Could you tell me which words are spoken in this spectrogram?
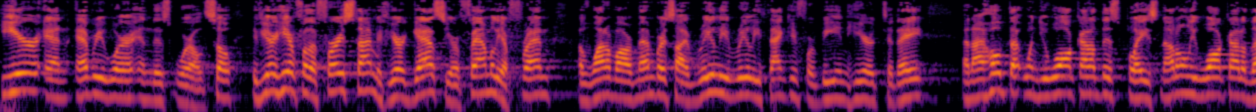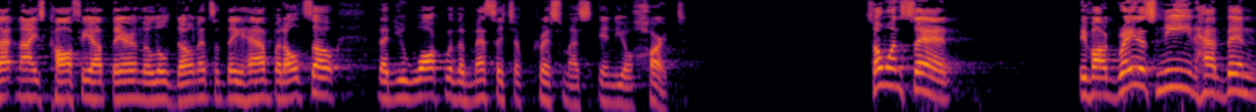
here and everywhere in this world. So if you're here for the first time, if you're a guest, you're a family, a friend of one of our members, I really, really thank you for being here today. And I hope that when you walk out of this place, not only walk out of that nice coffee out there and the little donuts that they have, but also that you walk with the message of Christmas in your heart. Someone said, if our greatest need had been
